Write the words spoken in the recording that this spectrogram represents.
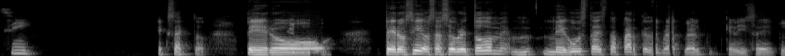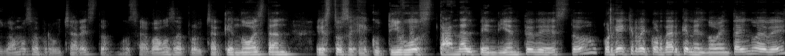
Sí. Exacto. Pero, pero sí, o sea, sobre todo me, me, gusta esta parte de Brad Bird que dice, pues vamos a aprovechar esto, o sea, vamos a aprovechar que no están estos ejecutivos tan al pendiente de esto, porque hay que recordar que en el 99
